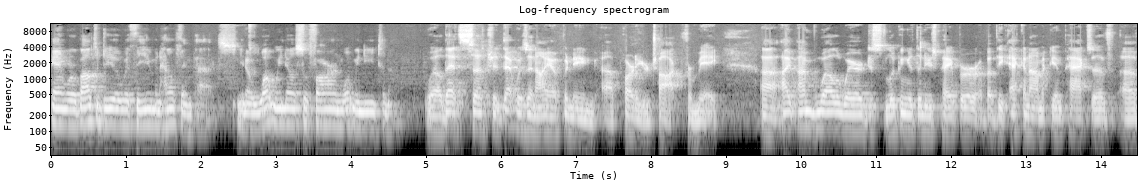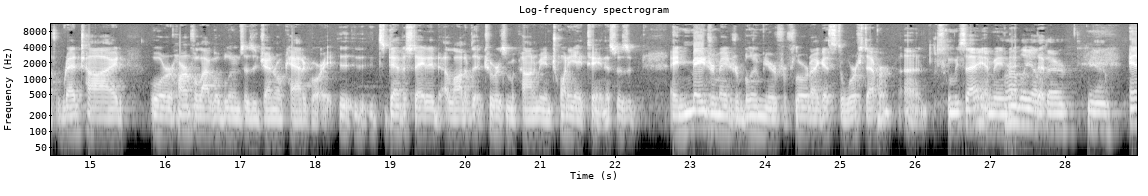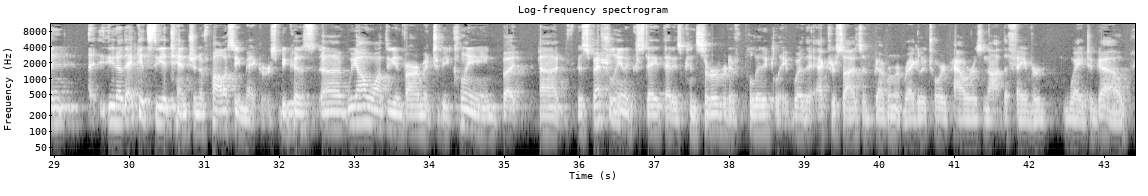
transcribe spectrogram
And we're about to deal with the human health impacts. You know what we know so far and what we need to know. Well, that's such a that was an eye-opening uh, part of your talk for me. Uh, I, am well aware, just looking at the newspaper, about the economic impacts of, of red tide or harmful algal blooms as a general category. It, it's devastated a lot of the tourism economy in 2018. This was a, major, major bloom year for Florida. I guess the worst ever. Uh, can we say? I mean, probably that, up that, there. Yeah. And uh, you know that gets the attention of policymakers because uh, we all want the environment to be clean, but uh, especially in a state that is conservative politically, where the exercise of government regulatory power is not the favored way to go.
